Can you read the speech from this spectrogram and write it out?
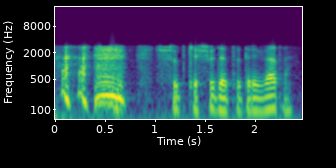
Шутки шутят тут ребята.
